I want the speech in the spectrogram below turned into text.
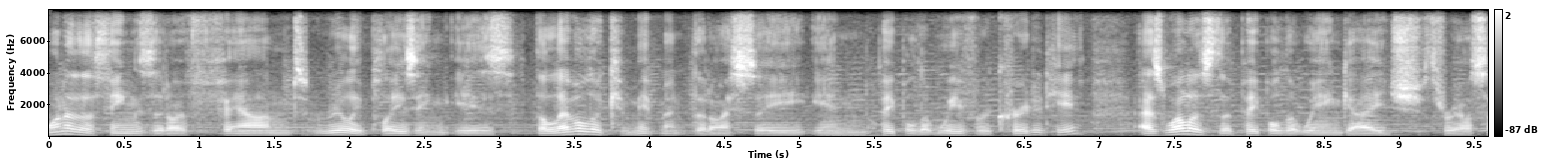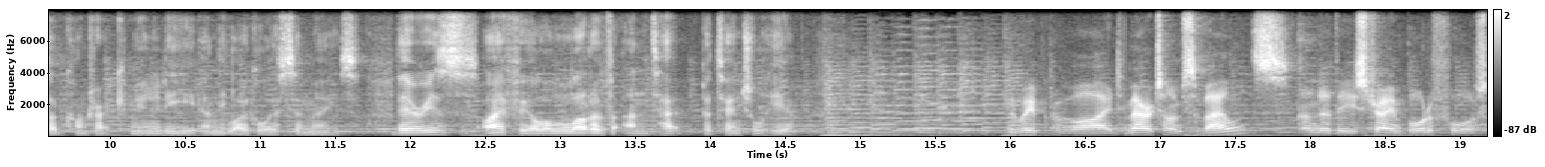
One of the things that I've found really pleasing is the level of commitment that I see in people that we've recruited here, as well as the people that we engage through our subcontract community and the local SMEs. There is, I feel, a lot of untapped potential here. We provide maritime surveillance under the Australian Border Force.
